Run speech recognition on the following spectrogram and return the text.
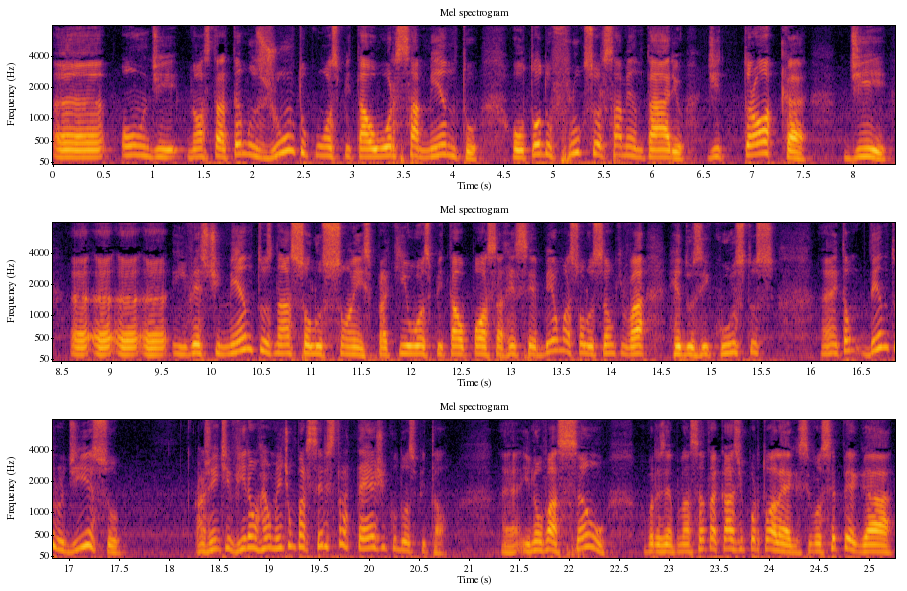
uh, onde nós tratamos junto com o hospital o orçamento ou todo o fluxo orçamentário de troca de uh, uh, uh, investimentos nas soluções para que o hospital possa receber uma solução que vá reduzir custos. Né? então, dentro disso, a gente vira realmente um parceiro estratégico do hospital. É, inovação, por exemplo, na Santa Casa de Porto Alegre, se você pegar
